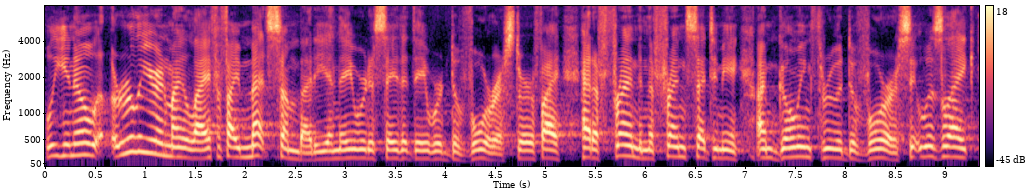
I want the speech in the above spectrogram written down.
well, you know, earlier in my life, if I met somebody and they were to say that they were divorced, or if I had a friend and the friend said to me, I'm going through a divorce, it was like,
